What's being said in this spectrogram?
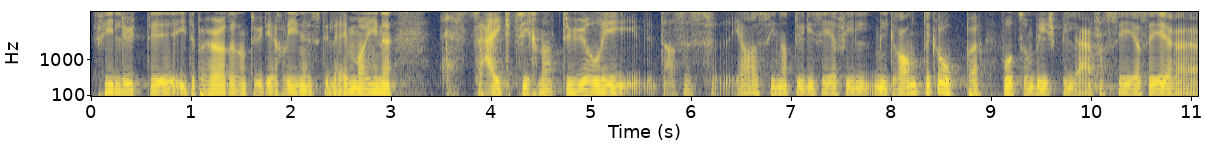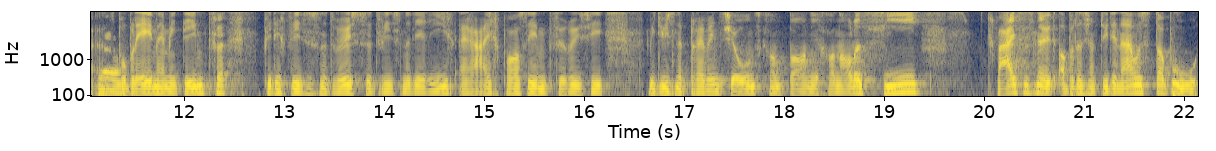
viele Leute in den Behörden natürlich ein kleines Dilemma rein es zeigt sich natürlich, dass es, ja, es sind natürlich sehr viele Migrantengruppen, die zum Beispiel einfach sehr, sehr äh, ja. das Problem haben mit Impfen. Vielleicht, weil sie es nicht wissen, weil sie nicht erreichbar sind für unsere, mit unseren Präventionskampagnen. Kann alles sein. Ich weiß es nicht, aber das ist natürlich auch ein Tabu,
